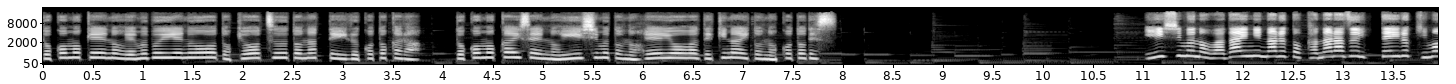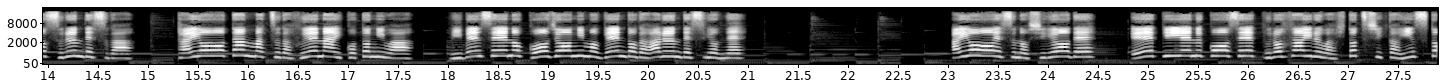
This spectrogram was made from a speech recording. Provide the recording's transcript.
ドコモ系の MVNO と共通となっていることから、ドコモ回線の eSIM との併用はできないとのことです。eSIM の話題になると必ず言っている気もするんですが、対応端末が増えないことには、利便性の向上にも限度があるんですよね。iOS の仕様で、APN 構成プロファイルは一つしかインスト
